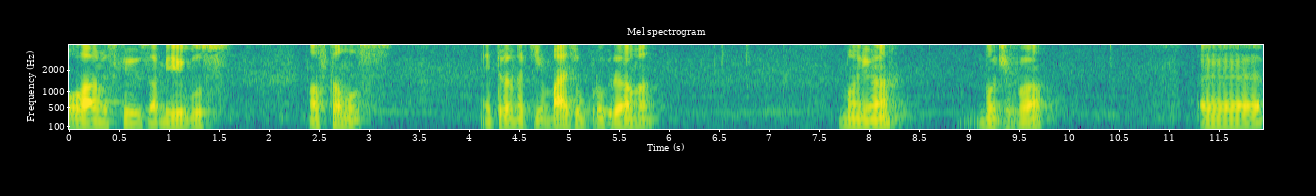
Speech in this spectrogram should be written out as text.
Olá, meus queridos amigos. Nós estamos entrando aqui em mais um programa. Manhã no Divã. É,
